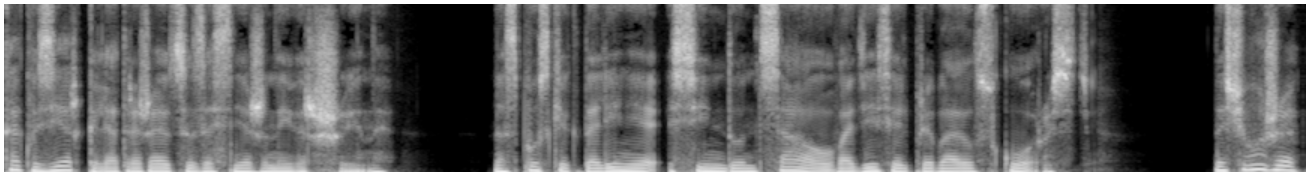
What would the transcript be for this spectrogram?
как в зеркале отражаются заснеженные вершины. На спуске к долине Синьдунцао водитель прибавил скорость. Да чего же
